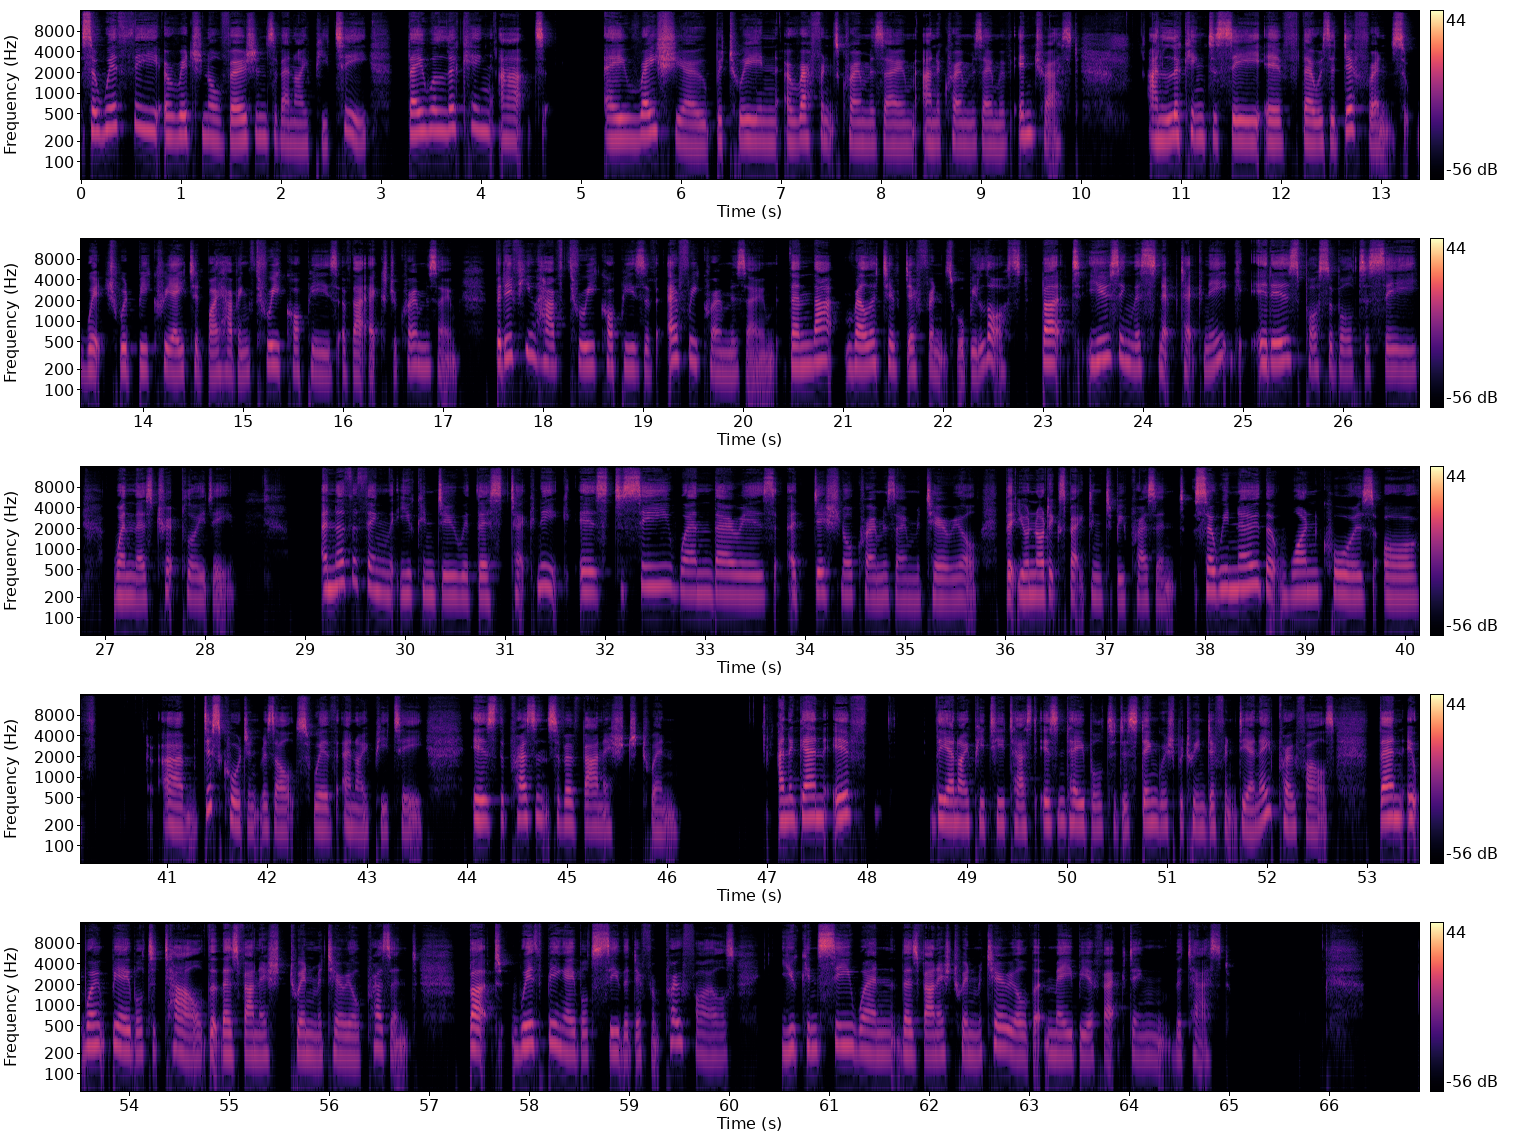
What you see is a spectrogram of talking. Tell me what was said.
So, with the original versions of NIPT, they were looking at a ratio between a reference chromosome and a chromosome of interest and looking to see if there was a difference, which would be created by having three copies of that extra chromosome. But if you have three copies of every chromosome, then that relative difference will be lost. But using this SNP technique, it is possible to see when there's triploidy. Another thing that you can do with this technique is to see when there is additional chromosome material that you're not expecting to be present. So we know that one cause of um, discordant results with NIPT is the presence of a vanished twin. And again, if the NIPT test isn't able to distinguish between different DNA profiles, then it won't be able to tell that there's vanished twin material present. But with being able to see the different profiles, you can see when there's vanished twin material that may be affecting the test.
